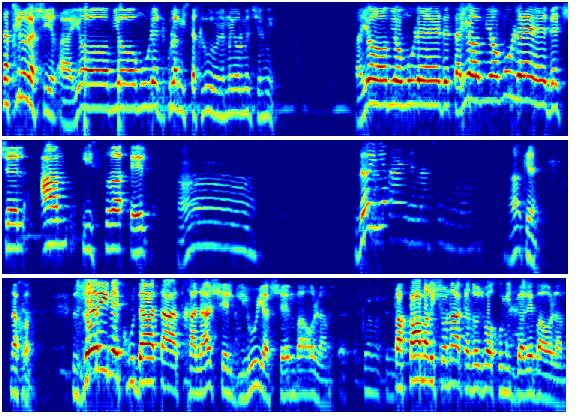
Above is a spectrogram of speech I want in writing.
תתחילו לשיר, היום יום הולדת, כולם יסתכלו למי הולדת של מי. היום יום הולדת, היום יום הולדת של עם ישראל. אה, זה העניין. אה, כן, נכון. זוהי נקודת ההתחלה של גילוי השם בעולם. בפעם הראשונה הקדוש ברוך הוא מתגלה בעולם.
